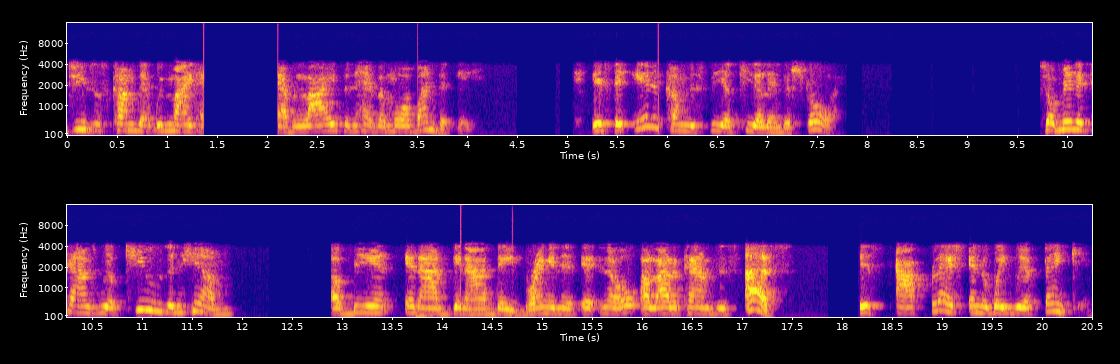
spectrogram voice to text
Jesus come that we might have life and have it more abundantly. It's the enemy come to steal, kill, and destroy. So many times we're accusing him of being in our in our day, bringing it. You know, a lot of times it's us. It's our flesh and the way we're thinking.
